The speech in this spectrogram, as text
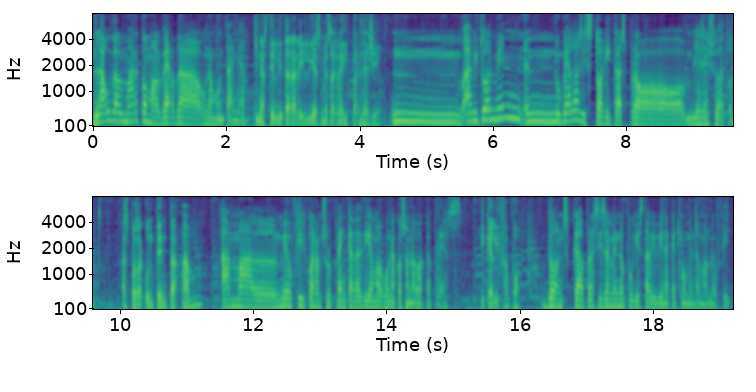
blau del mar com el verd d'una muntanya. Quin estil literari li és més agraït per llegir? Mm, habitualment novel·les històriques, però llegeixo de tot. Es posa contenta amb? Amb el meu fill quan em sorprèn cada dia amb alguna cosa nova que ha après. I què li fa por? Doncs que precisament no pugui estar vivint aquests moments amb el meu fill.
